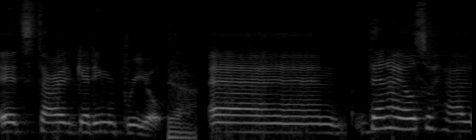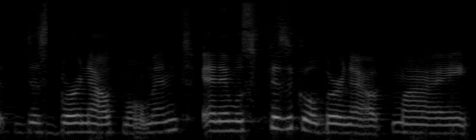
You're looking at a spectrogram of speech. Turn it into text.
It started getting real. Yeah. And then I also had this burnout moment, and it was physical burnout. My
